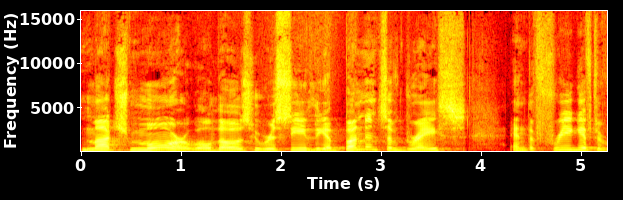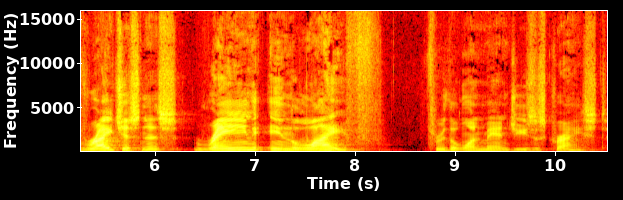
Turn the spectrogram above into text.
much more will those who receive the abundance of grace and the free gift of righteousness reign in life through the one man, Jesus Christ.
